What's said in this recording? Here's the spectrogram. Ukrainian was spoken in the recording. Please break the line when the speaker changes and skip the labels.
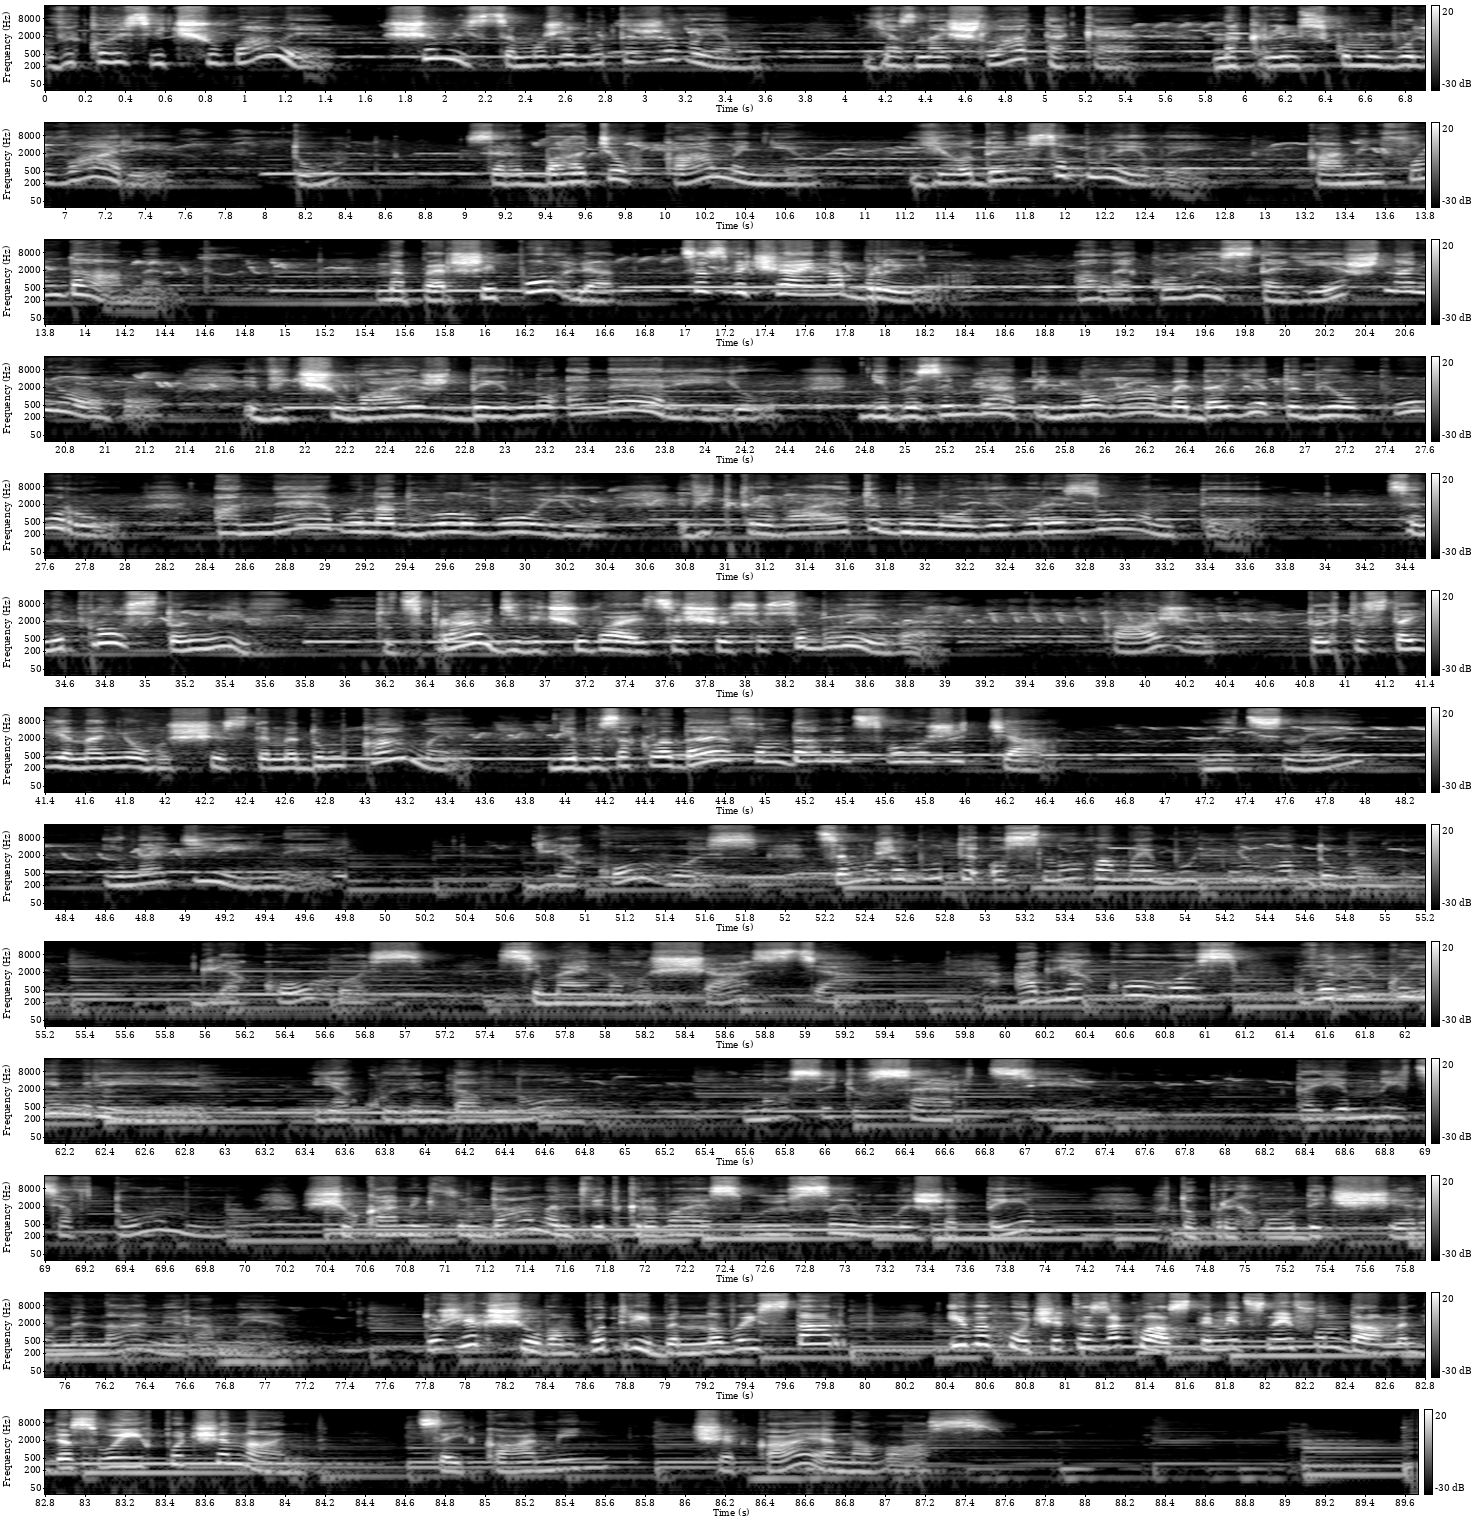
Ви колись відчували, що місце може бути живим? Я знайшла таке на Кримському бульварі. Тут, серед багатьох каменів, є один особливий камінь фундамент. На перший погляд, це звичайна брила. Але коли стаєш на нього, відчуваєш дивну енергію, ніби земля під ногами дає тобі опору, а небо над головою відкриває тобі нові горизонти. Це не просто міф, тут справді відчувається щось особливе. Кажуть, той, хто стає на нього з чистими думками, ніби закладає фундамент свого життя, міцний і надійний. Для когось це може бути основа майбутнього дому, для когось сімейного щастя, а для когось великої мрії, яку він давно носить у серці. Таємниця в тому, що камінь фундамент відкриває свою силу лише тим, хто приходить щирими намірами. Тож, якщо вам потрібен новий старт і ви хочете закласти міцний фундамент для своїх починань, цей камінь чекає на вас.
